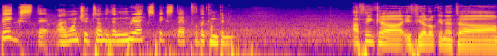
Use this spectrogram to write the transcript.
big step? I want you to tell me the next big step for the company. I think uh, if you're looking at, uh,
